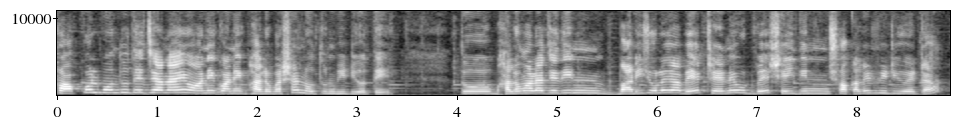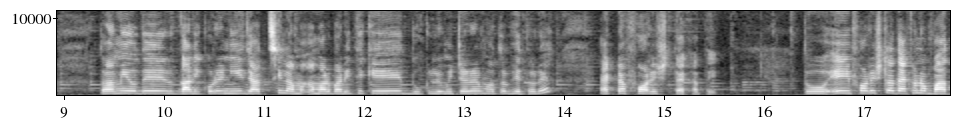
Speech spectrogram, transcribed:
সকল বন্ধুদের জানাই অনেক অনেক ভালোবাসা নতুন ভিডিওতে। তো ভালো মারা যেদিন বাড়ি চলে যাবে, ট্রেনে উঠবে, সেই দিন সকালের ভিডিও এটা। তো আমি ওদের গাড়ি করে নিয়ে যাচ্ছিলাম আমার বাড়ি থেকে দু কিলোমিটারের মতো ভেতরে একটা ফরেস্ট দেখাতে। তো এই ফরেস্টটা দেখানো বাদ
